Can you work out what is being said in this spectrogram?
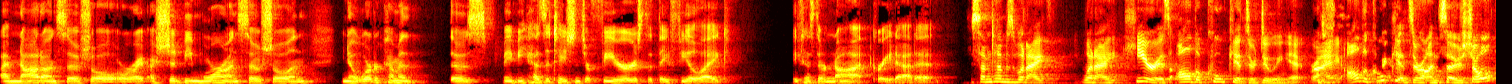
I'm not on social or I, I should be more on social? And, you know, what are kind of those maybe hesitations or fears that they feel like because they're not great at it? Sometimes what I what I hear is all the cool kids are doing it, right? all the cool kids are on social.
